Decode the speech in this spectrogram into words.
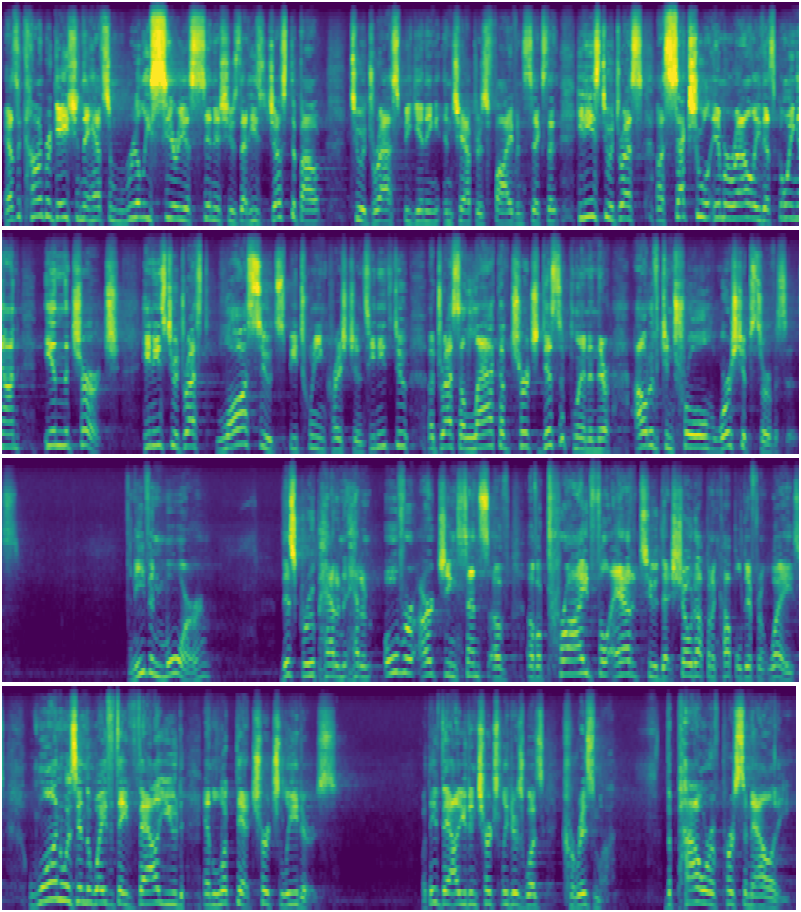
As a congregation, they have some really serious sin issues that he's just about to address beginning in chapters 5 and 6. That he needs to address a sexual immorality that's going on in the church. He needs to address lawsuits between Christians. He needs to address a lack of church discipline and their out of control worship services. And even more, this group had an, had an overarching sense of, of a prideful attitude that showed up in a couple different ways. One was in the way that they valued and looked at church leaders. What they valued in church leaders was charisma, the power of personality,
